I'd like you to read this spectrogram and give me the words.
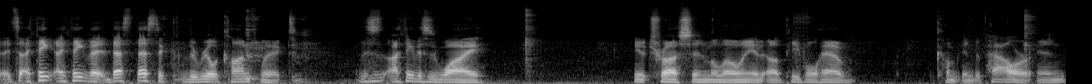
I think I think that that's that's the the real conflict. This is I think this is why you know Truss and Meloni and uh, people have come into power, and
